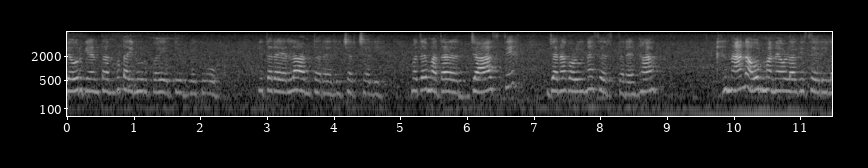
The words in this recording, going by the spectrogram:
ದೇವ್ರಿಗೆ ಅಂತ ಅಂದ್ಬಿಟ್ಟು ಐನೂರು ರೂಪಾಯಿ ಎತ್ತಿಡಬೇಕು. ಈ ಥರ ಎಲ್ಲ ಅಂತಾರೆ ಅಲ್ಲಿ ಚರ್ಚಲ್ಲಿ. ಮತ್ತು ಮತ ಜಾಸ್ತಿ ಜನಗಳನ್ನ ಸೇರಿಸ್ತಾರೆ. ನಾ, ನಾನು ಅವ್ರ ಮನೆಯೊಳಗೆ ಸೇರಿಲ್ಲ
